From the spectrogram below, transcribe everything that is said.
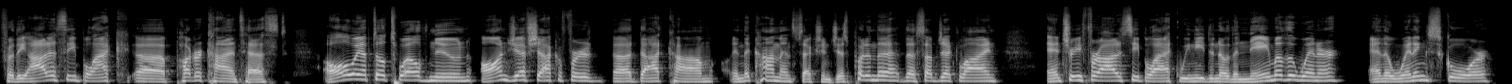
for the Odyssey Black uh, putter contest all the way up till 12 noon on geoffshackelford.com in the comments section. Just put in the, the subject line entry for Odyssey Black. We need to know the name of the winner and the winning score.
